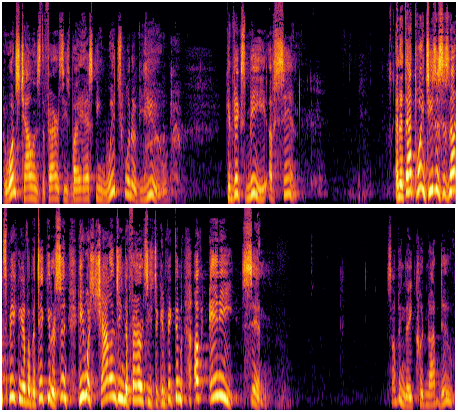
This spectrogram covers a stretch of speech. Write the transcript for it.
Who once challenged the Pharisees by asking, Which one of you convicts me of sin? And at that point, Jesus is not speaking of a particular sin. He was challenging the Pharisees to convict him of any sin, something they could not do.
